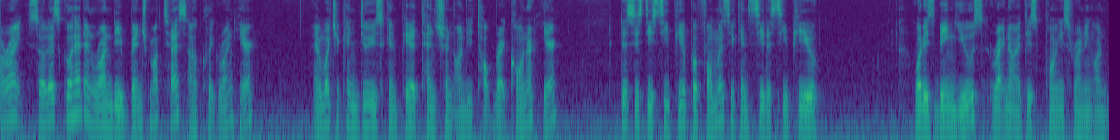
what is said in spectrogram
Alright, so let's go ahead and run the benchmark test. I'll click run here. And what you can do is you can pay attention on the top right corner here. This is the CPU performance. You can see the CPU what is being used right now at this point is running on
